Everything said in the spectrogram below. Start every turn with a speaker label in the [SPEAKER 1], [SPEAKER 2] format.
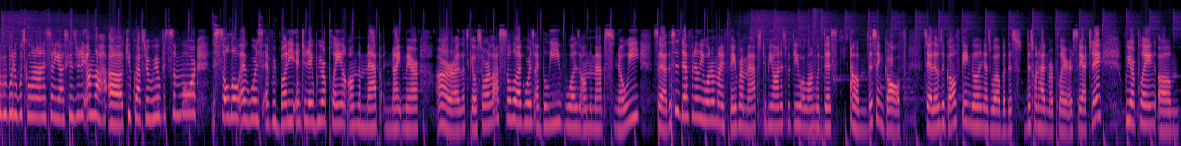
[SPEAKER 1] everybody, what's going on? It's Sunny guys today on the uh, CubeCraft server here with some more solo Egg Wars, everybody. And today we are playing on the map Nightmare. Alright, let's go. So our last solo Egg Wars, I believe, was on the map Snowy. So yeah, this is definitely one of my favorite maps, to be honest with you, along with this, um, this and golf. So yeah, there was a golf game going as well, but this this one had more players. So yeah, today we are playing um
